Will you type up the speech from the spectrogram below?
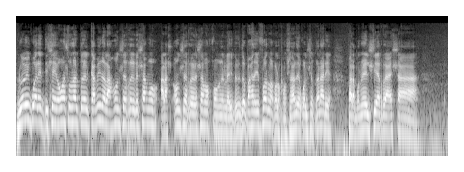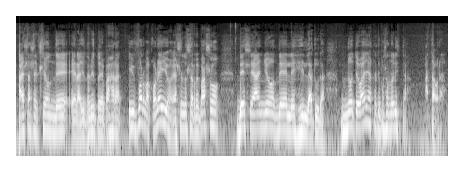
9 y 46, vamos a hacer un alto en el camino. A las 11 regresamos, a las 11 regresamos con el Ayuntamiento de Pájaro Informa, con los concejales de Coalición Canaria, para poner el cierre a esa a esa sección del Ayuntamiento de Pájara. Informa con ellos haciendo ese repaso de ese año de legislatura. No te vayas, que estoy pasando lista. Hasta ahora.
